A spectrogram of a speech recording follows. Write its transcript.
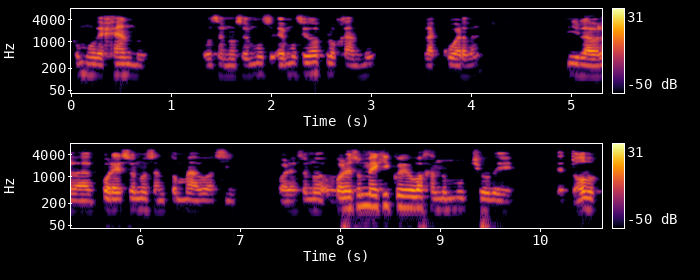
como dejando, o sea, nos hemos, hemos ido aflojando la cuerda, y la verdad, por eso nos han tomado así. Por eso no, por eso México ido bajando mucho de, de todo.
